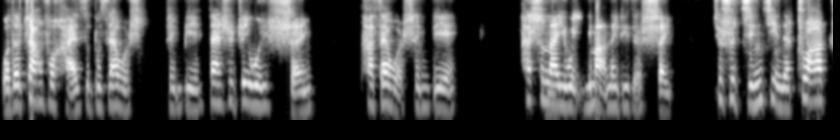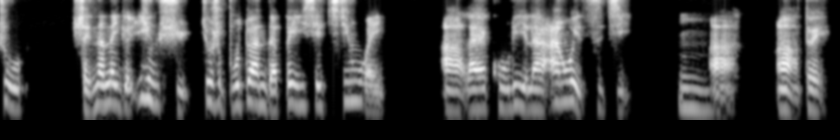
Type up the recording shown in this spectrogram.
我的丈夫孩子不在我身边，但是这一位神他在我身边。他是那一位以马内利的神，就是紧紧的抓住神的那个应许，就是不断的被一些经文。啊，来鼓励，来安慰自己，嗯，啊，啊，对，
